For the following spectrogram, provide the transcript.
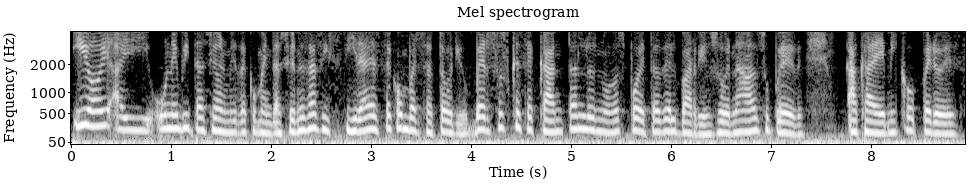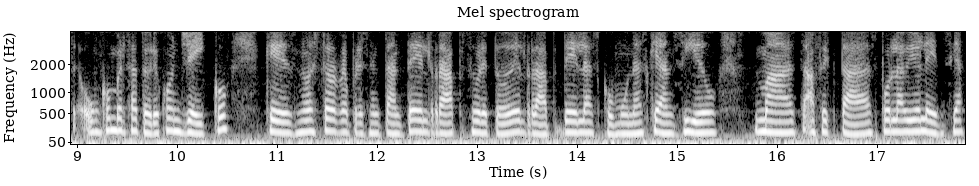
Y hoy hay una invitación, mi recomendación es asistir a este conversatorio. Versos que se cantan los nuevos poetas del barrio. Suena súper académico, pero es un conversatorio con Jayco, que es nuestro representante del rap, sobre todo del rap de las comunas que han sido más afectadas por la violencia.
